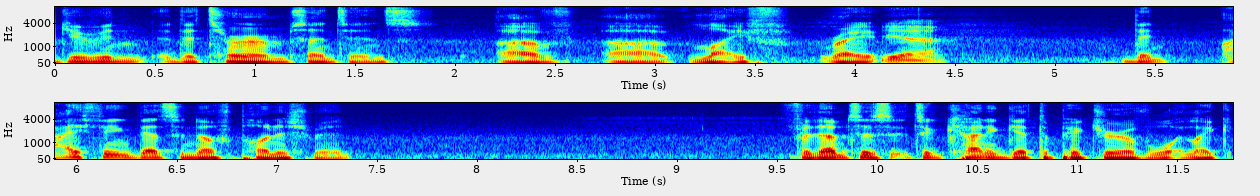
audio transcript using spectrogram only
given the term sentence of uh, life, right, Yeah. then I think that's enough punishment for them to to kind of get the picture of what like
